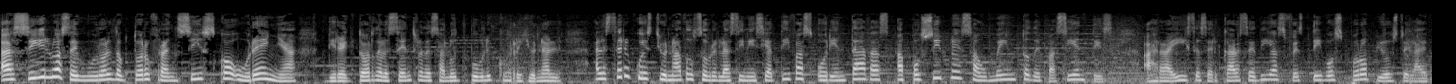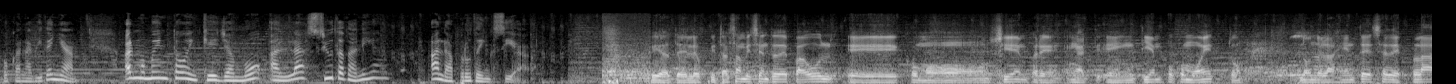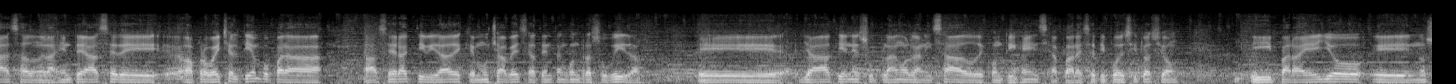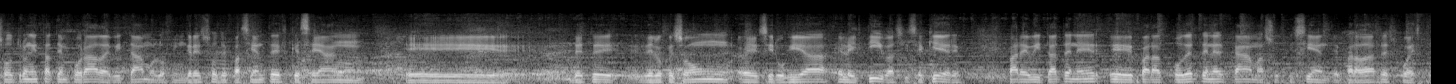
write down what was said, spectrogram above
Así lo aseguró el doctor Francisco Ureña, director del Centro de Salud Público Regional, al ser cuestionado sobre las iniciativas orientadas a posibles aumento de pacientes a raíz de acercarse días festivos propios de la época navideña, al momento en que llamó a la ciudadanía a la prudencia. Fíjate, el Hospital San Vicente de Paul, eh, como siempre, en, en tiempos como estos, donde la gente se desplaza, donde la gente hace de, aprovecha el tiempo para hacer actividades que muchas veces atentan contra su vida. Eh, ya tiene su plan organizado de contingencia para ese tipo de situación y para ello eh, nosotros en esta temporada evitamos los ingresos de pacientes que sean eh, de, este, de, lo que son cirugías electivas si se quiere para evitar tener, eh, para poder tener camas suficientes para dar respuesta.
